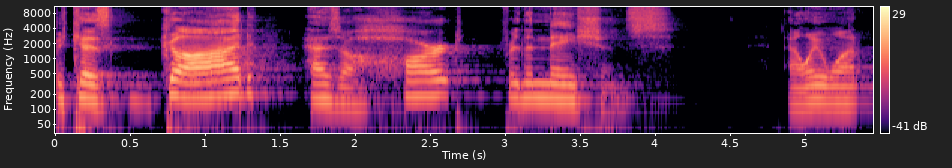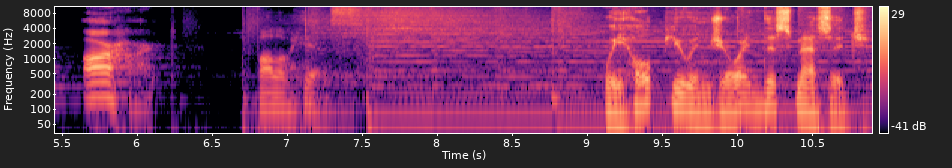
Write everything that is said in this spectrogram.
Because God has a heart for the nations, and we want our heart to follow His. We hope you enjoyed this message.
